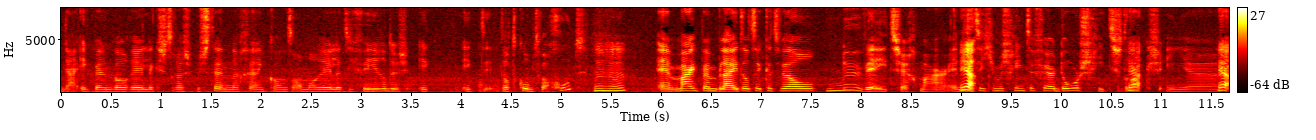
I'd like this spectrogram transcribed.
Ja, ik ben wel redelijk stressbestendig en ik kan het allemaal relativeren. Dus ik, ik, dat komt wel goed. Mhm. En, maar ik ben blij dat ik het wel nu weet, zeg maar. En Ja. niet dat je misschien te ver doorschiet straks in je... Ja,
